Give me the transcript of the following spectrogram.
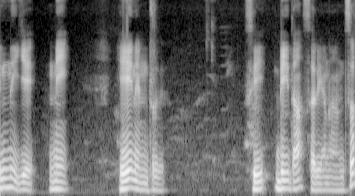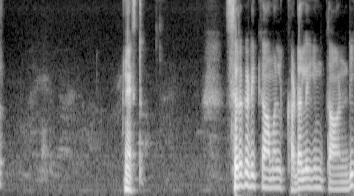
இன்னும் ஏ நே. ஏன் என்று சி டி தான் சரியான ஆன்சர் நெக்ஸ்ட் சிறகடிக்காமல் கடலையும் தாண்டி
